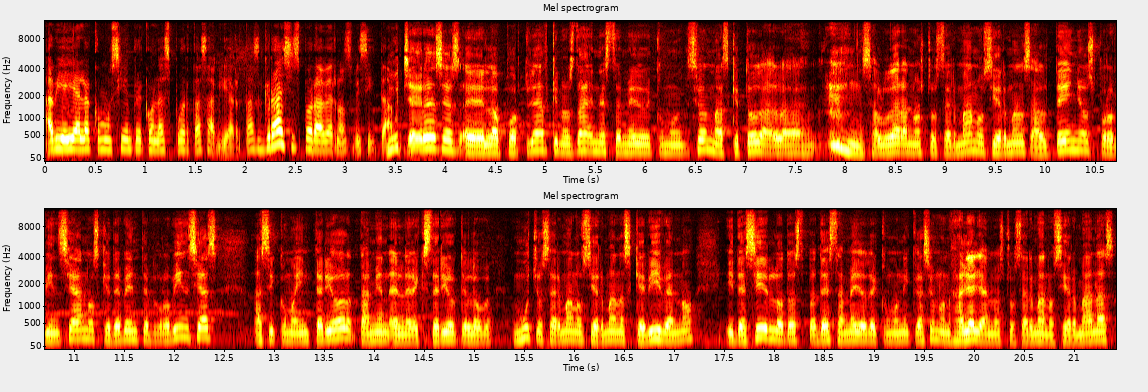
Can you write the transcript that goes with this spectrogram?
la como siempre con las puertas abiertas. Gracias por habernos visitado. Muchas gracias eh, la oportunidad que nos da en este medio de comunicación, más que todo saludar a nuestros hermanos y hermanas alteños, provincianos que de 20 provincias, así como interior, también en el exterior, que lo, muchos hermanos y hermanas que viven, ¿no? Y decirlo después de este medio de comunicación, un a nuestros hermanos y hermanas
